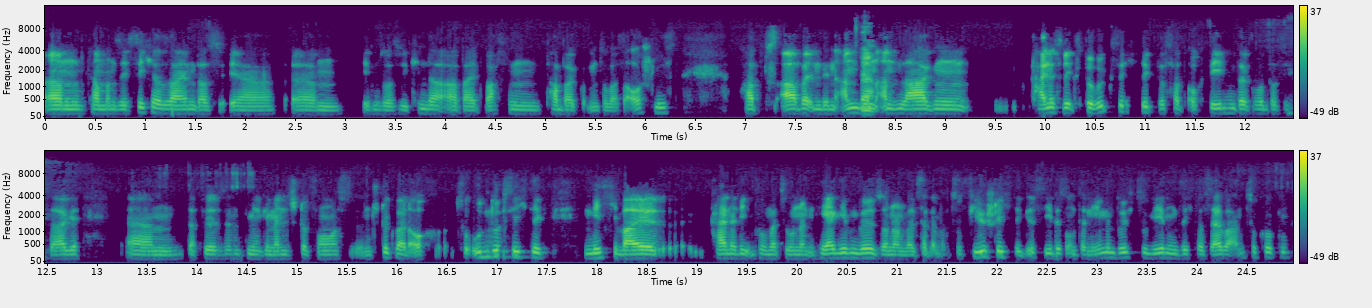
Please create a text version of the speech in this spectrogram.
ähm, kann man sich sicher sein, dass er ähm, eben sowas wie Kinderarbeit, Waffen, Tabak und sowas ausschließt. Habe es aber in den anderen ja. Anlagen keineswegs berücksichtigt. Das hat auch den Hintergrund, dass ich sage, ähm, dafür sind mir gemanagte Fonds ein Stück weit auch zu undurchsichtig. Nicht, weil keiner die Informationen hergeben will, sondern weil es halt einfach zu vielschichtig ist, jedes Unternehmen durchzugehen und sich das selber anzugucken.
